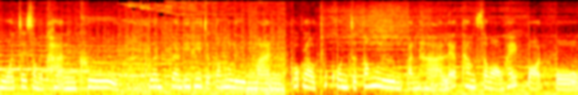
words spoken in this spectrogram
หัวใจสำคัญคือ เพื่อนเพื่อนพี่ๆจะต้องลืมมัน พวกเราทุกคนจะต้องลืมปัญหาและทำสมองให้ปลอดโปร่ง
